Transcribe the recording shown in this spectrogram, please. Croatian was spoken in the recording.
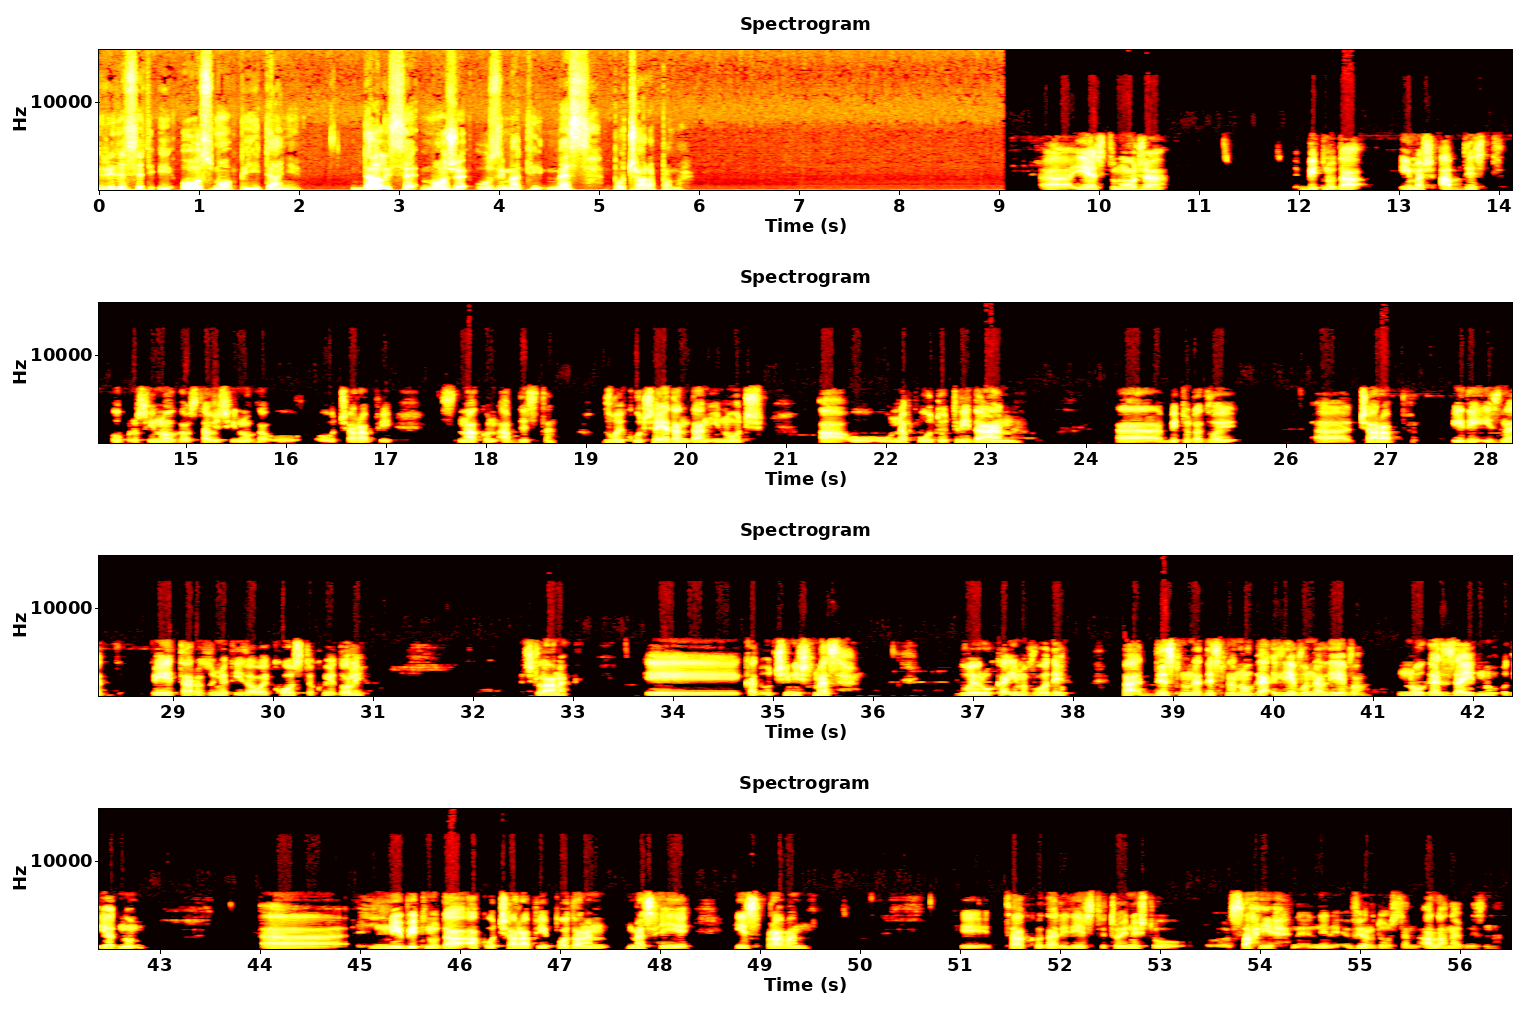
38. pitanje. Da li se može uzimati mes po čarapama? A, jest može. Bitno da imaš abdest, oprosi noga, ostavi si noga u, u čarapi nakon abdesta. Dvoj jedan dan i noć, a u, na putu tri dan. A, bitno da dvoj čarap idi iznad peta, razumijete, iza ovaj kost koji je doli, članak. I kad učiniš mesh, dvoje ruka ima vode, pa desnu na desna noga, lijevo na lijeva noga zajedno odjednom. A, nije da ako čarap je podaran, mesh je ispravan. I tako dalje, jeste, to je nešto sahih, vjerodostan. Allah najbolje zna.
